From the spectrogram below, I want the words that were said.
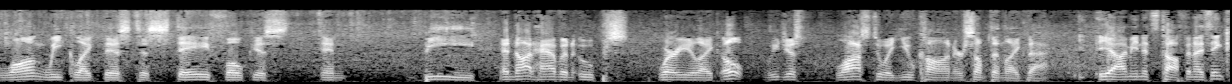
long week like this to stay focused and be and not have an oops where you're like, oh, we just lost to a Yukon or something like that? Yeah, I mean it's tough, and I think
